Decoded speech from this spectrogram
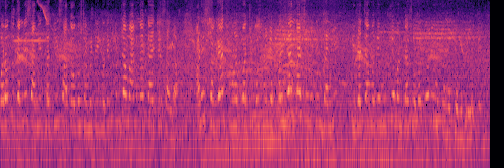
परंतु त्यांनी सांगितलं की सात ऑगस्टच्या मिटिंगमध्ये की तुमच्या मागण्या काय ते सांगा. आणि सगळ्यात महत्त्वाची गोष्ट म्हणजे पहिल्यांदा अशी मिटिंग झाली की ज्याच्यामध्ये मुख्यमंत्र्यासोबत दोन्ही उपमुख्यमंत्री होते.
